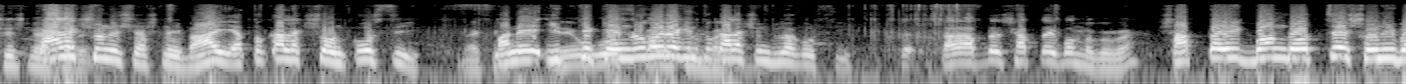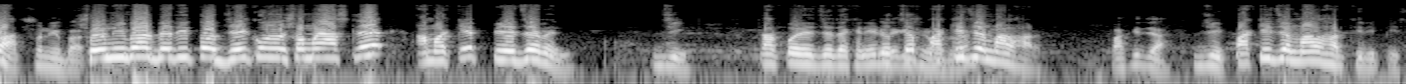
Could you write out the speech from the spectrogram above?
শেষ নেই। কালেকশনের শেষ নেই। ভাই এত কালেকশন করছি। মানে ঈদকে কেন্দ্র করে কিন্তু ভাই। কালেকশনগুলা করছি তার আপনাদের সাপ্তাহিক বন্ধ করবে? সাপ্তাহিক বন্ধ হচ্ছে শনিবার। শনিবার। শনিবার ব্যতীত যে কোনো সময় আসলে আমাকে পেয়ে যাবেন। জি। তারপরে এই যে দেখেন এটা হচ্ছে পাকিজের মালহার। পাকিজা? জি পাকিজের মালহার থ্রি পিস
